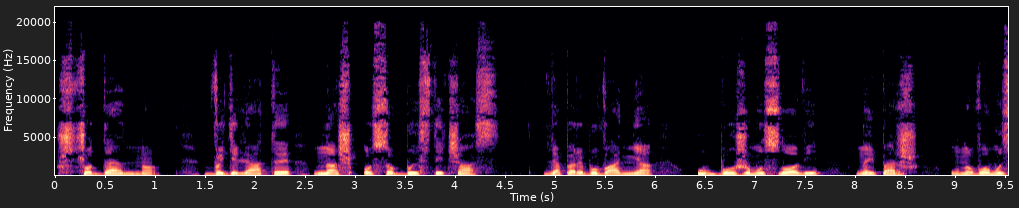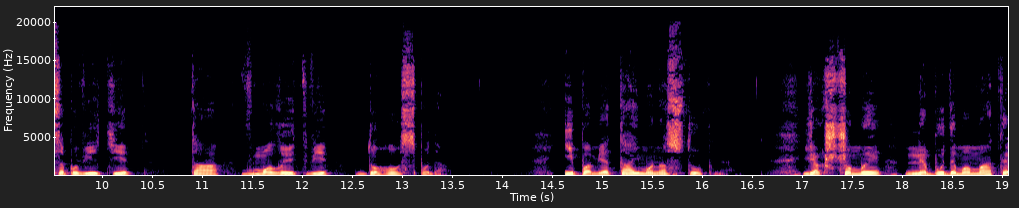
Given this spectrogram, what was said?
щоденно виділяти наш особистий час для перебування у Божому Слові, найперш у новому заповіті та в молитві до Господа. І пам'ятаймо наступне. Якщо ми не будемо мати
